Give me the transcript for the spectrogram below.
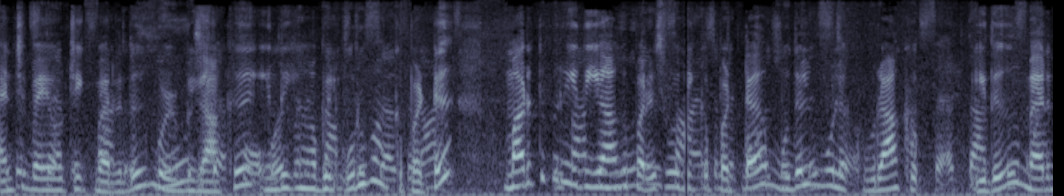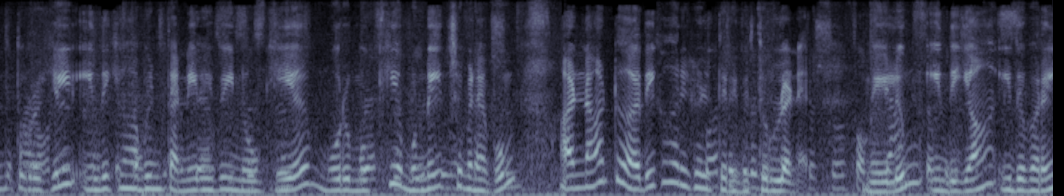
ஆன்டிபயோட்டிக் மருந்து முழுமையாக இந்தியாவில் உருவாக்கப்பட்டு மருத்துவ ரீதியாக பரிசோதிக்கப்பட்ட முதல் மூலக்கூறாகும். இது மருந்து துறையில் இந்தியாவின் தன்னிறைவை நோக்கிய ஒரு முக்கிய முன்னேற்றம் எனவும் அந்நாட்டு அதிகாரிகள் தெரிவித்துள்ளனர். மேலும் இந்தியா இதுவரை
